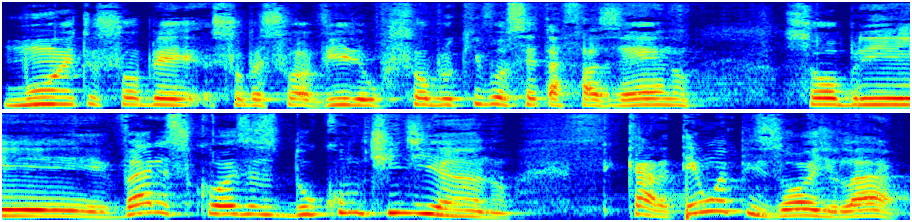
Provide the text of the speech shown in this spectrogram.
muito sobre, sobre a sua vida, sobre o que você está fazendo, sobre várias coisas do cotidiano. Cara, tem um episódio lá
